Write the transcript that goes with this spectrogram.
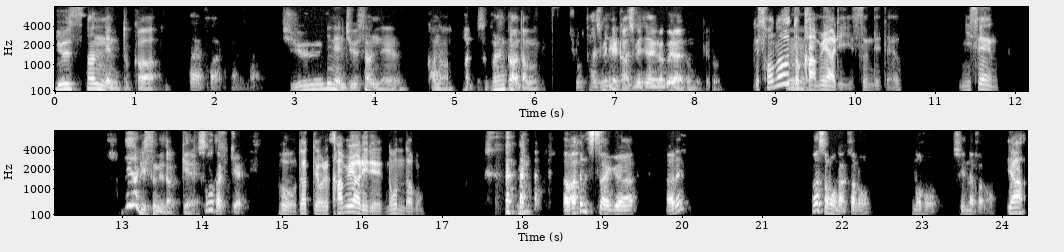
2013年とか、はいはいはいはい。12年、13年かな。はまあそこら辺かな、多分。仕事始めてるか始めてないかぐらいだと思うけど。で、その後、うん亀有住んでたよ？2000、メアリー住んでたっけ？そうだっけ？そう。だって俺、亀有で飲んだもん。アバンチさんが、あれ？まさも中野？の方、新中野いや、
